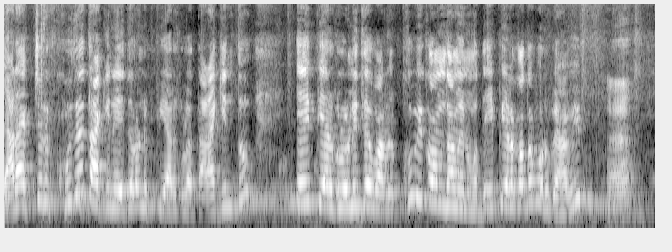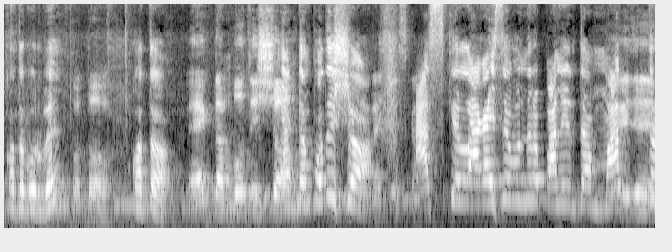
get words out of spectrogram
যারা অ্যাকচুয়ালি খুঁজে থাকেন এই ধরনের পেয়ারগুলো তারা কিন্তু এই পেয়ারগুলো নিতে পারবে খুবই কম দামের মধ্যে। এই পেয়ার কত পড়বে হাবিব? হ্যাঁ। কত পড়বে? কত? কত? একদম পঁচিশশো। একদম পঁচিশশো। আজকে। লাগাইছে বন্ধুরা পানির দাম মাত্র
